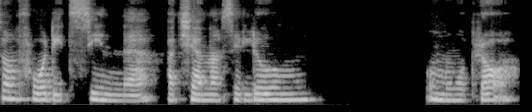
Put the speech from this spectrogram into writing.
Som får ditt sinne att känna sig lugn och må bra.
